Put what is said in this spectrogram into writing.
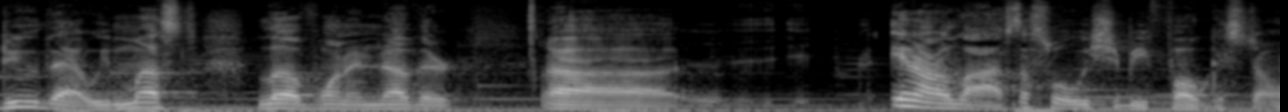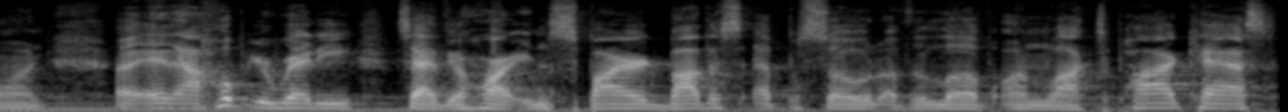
do that. We must love one another. Uh, in our lives. That's what we should be focused on. Uh, and I hope you're ready to have your heart inspired by this episode of the Love Unlocked podcast.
